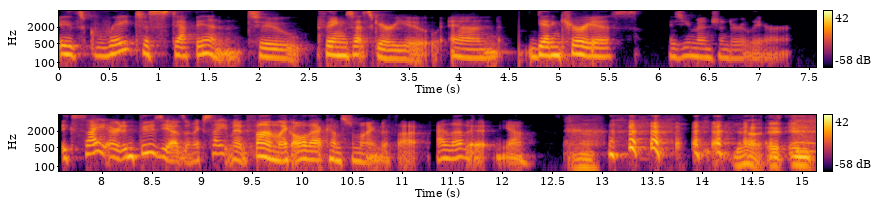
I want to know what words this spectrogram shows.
it's great to step in to things that scare you and getting curious as you mentioned earlier. Excite or enthusiasm, excitement, fun, like all that comes to mind with that. I love it. Yeah. Yeah. yeah. And, and,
